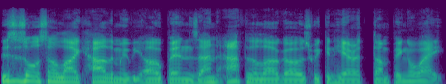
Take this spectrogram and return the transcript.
This is also like how the movie opens, and after the logos, we can hear it thumping away.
